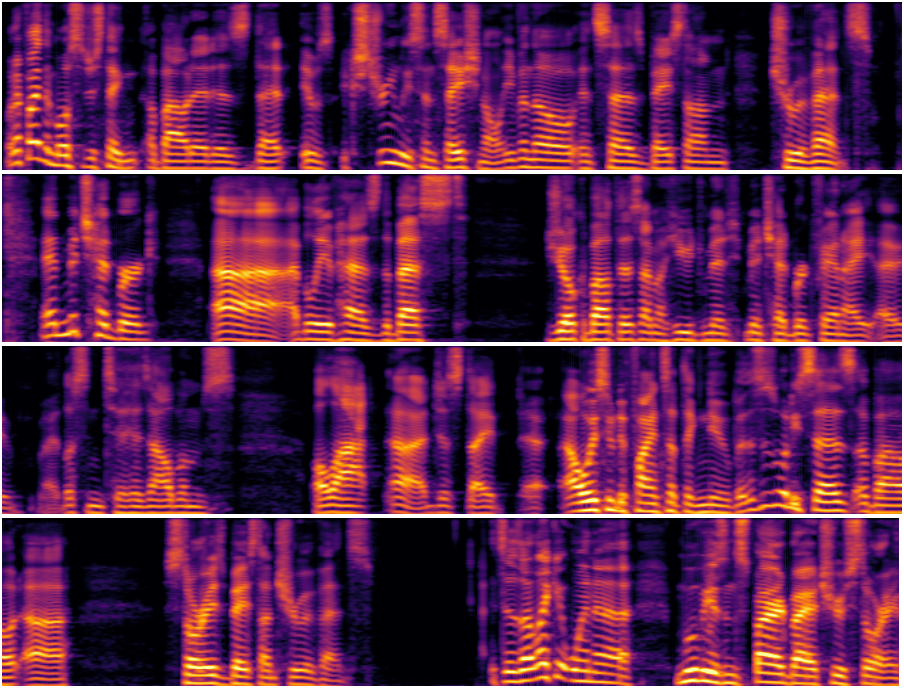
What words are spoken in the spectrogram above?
What I find the most interesting about it is that it was extremely sensational, even though it says based on true events. And Mitch Hedberg, uh, I believe, has the best joke about this. I'm a huge Mitch, Hedberg fan. I, I, I listen to his albums a lot. Uh, just I, I always seem to find something new. But this is what he says about uh, stories based on true events. It says, I like it when a movie is inspired by a true story.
